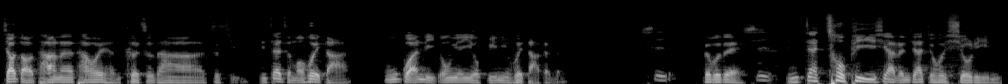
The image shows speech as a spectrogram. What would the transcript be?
教导他呢，他会很克制他自己。你再怎么会打，武馆里永远有比你会打的人。是。对不对？是，你再臭屁一下，人家就会修理你。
